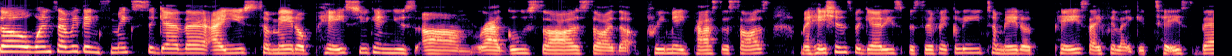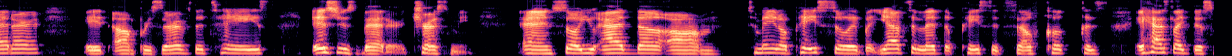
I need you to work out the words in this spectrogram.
So once everything's mixed together, I use tomato paste. You can use um, ragu sauce or the pre-made pasta sauce. But Haitian spaghetti specifically, tomato paste, I feel like it tastes better. It um, preserves the taste. It's just better, trust me. And so you add the um, tomato paste to it, but you have to let the paste itself cook because it has like this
